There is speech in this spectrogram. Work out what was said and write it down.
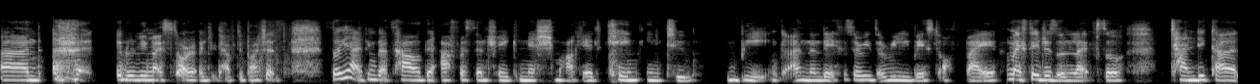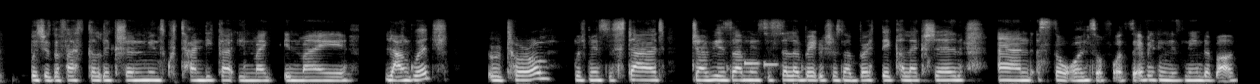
And it would be my store and you'd have to purchase. So yeah, I think that's how the Afrocentric niche market came into being. And then the accessories are really based off by my stages in life. So Tandika, which is the first collection, means Kutandika in my in my language. Rutoro, which means to start. Javiza means to celebrate, which is my birthday collection, and so on and so forth. So everything is named about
